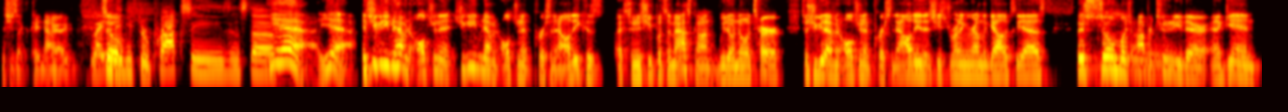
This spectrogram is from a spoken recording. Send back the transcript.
And she's like, okay, now I gotta like So- maybe through proxies and stuff. yeah, yeah. And she could even have an alternate, she could even have an alternate personality because as soon as she puts a mask on, we don't know it's her. So she could have an alternate personality that she's running around the galaxy as. There's so much opportunity mm. there. And again,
